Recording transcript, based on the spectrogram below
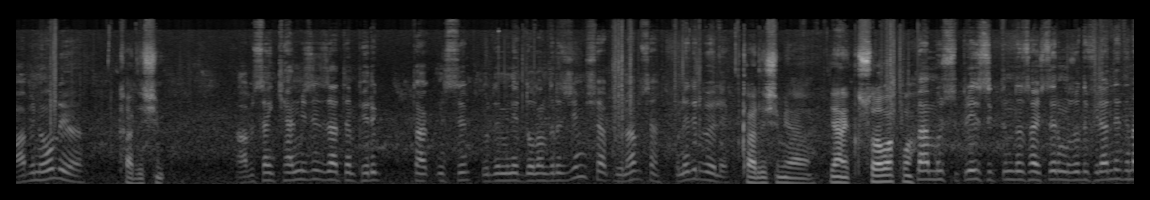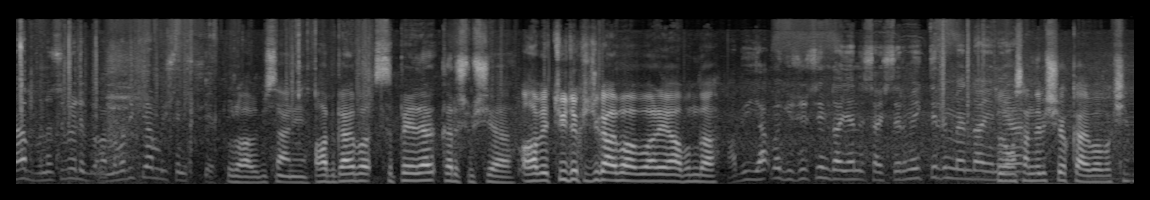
Abi ne oluyor? kardeşim. Abi sen kel misin zaten peruk takmışsın. Burada millet dolandırıcı mı şey yapıyorsun abi sen? Bu nedir böyle? Kardeşim ya. Yani kusura bakma. Ben bu spreyi sıktığımda saçlarım uzadı filan dedin abi. Bu nasıl böyle? Anlamadık ben bu işten hiçbir şey. Dur abi bir saniye. Abi galiba spreyler karışmış ya. Abi tüy dökücü galiba var ya bunda. Abi yapma gözünü seveyim daha yani saçlarımı ektirdim ben daha yeni Dur ya. ama sende bir şey yok galiba bakayım.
